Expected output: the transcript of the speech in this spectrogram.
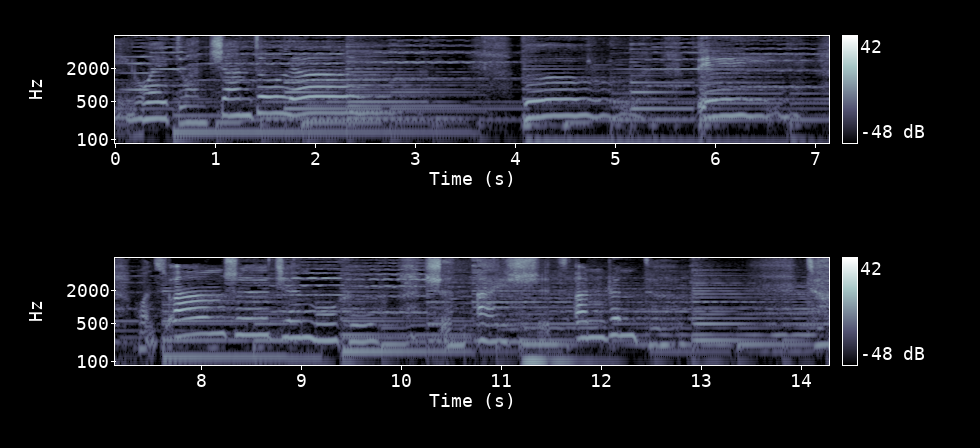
因为短暂逗留，换算时间磨合。深爱是残忍的，他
